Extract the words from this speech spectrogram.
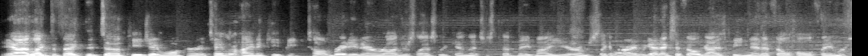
Yeah, I like the fact that uh, PJ Walker and Taylor Heinicke beat Tom Brady and Aaron Rodgers last weekend. That just that made my year. I'm just like, all right, we got XFL guys beating NFL Hall of Famers.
